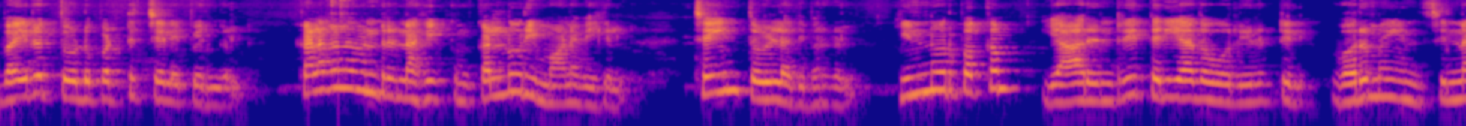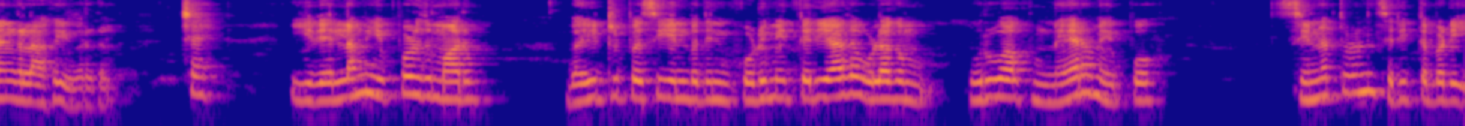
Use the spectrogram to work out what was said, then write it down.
வைரத்தோடு பட்டுச் சேலை பெண்கள் கலகலவென்று நகைக்கும் கல்லூரி மாணவிகள் செயின் தொழிலதிபர்கள். இன்னொரு பக்கம் யாரென்றே தெரியாத ஒரு இருட்டில் வறுமையின் சின்னங்களாக இவர்கள். ச்சே இதெல்லாம் எப்பொழுது மாறும்? வயிற்றுப்பசி என்பதின் கொடுமை தெரியாத உலகம் உருவாகும் நேரம் எப்போ? சின்னத்துடன் சிரித்தபடி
